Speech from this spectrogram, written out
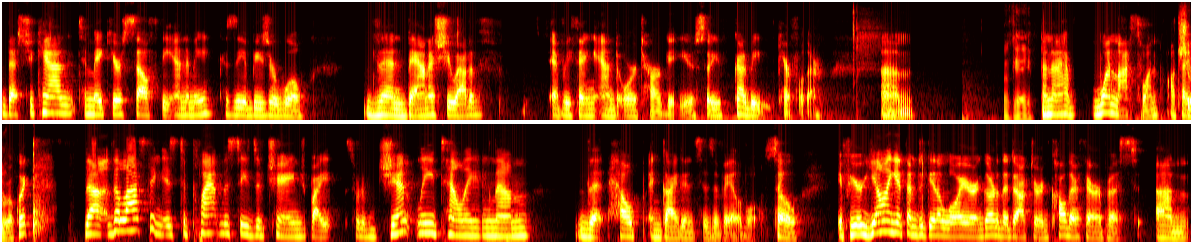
best you can, to make yourself the enemy because the abuser will then banish you out of everything and or target you. So you've got to be careful there. Um, okay. And then I have one last one. I'll tell sure. you real quick. The, the last thing is to plant the seeds of change by sort of gently telling them that help and guidance is available. So if you're yelling at them to get a lawyer and go to the doctor and call their therapist, um,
